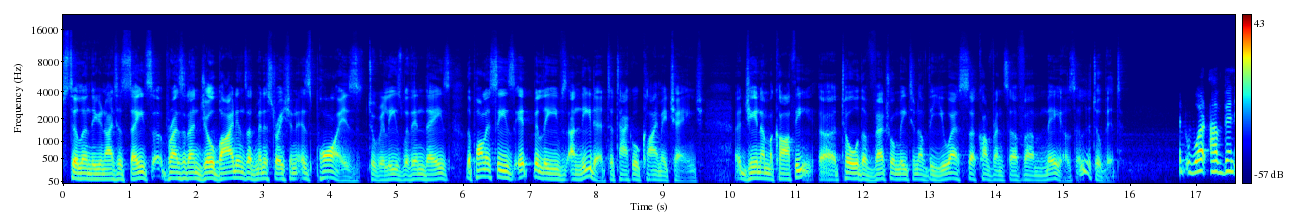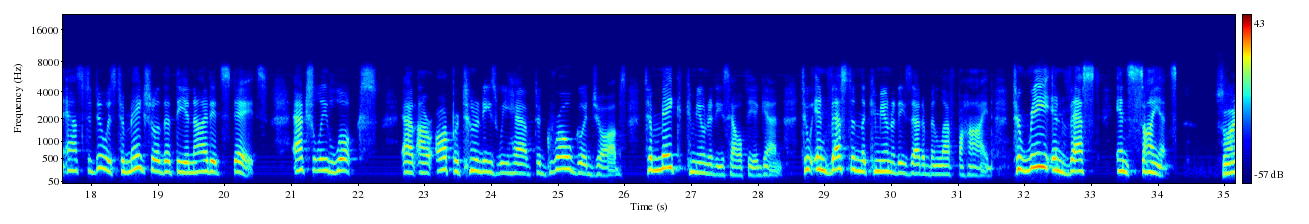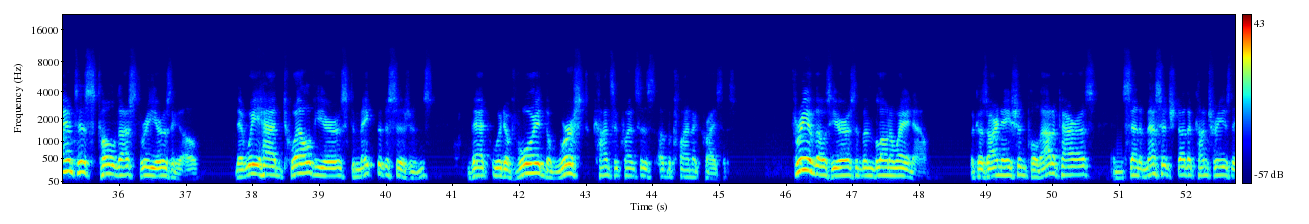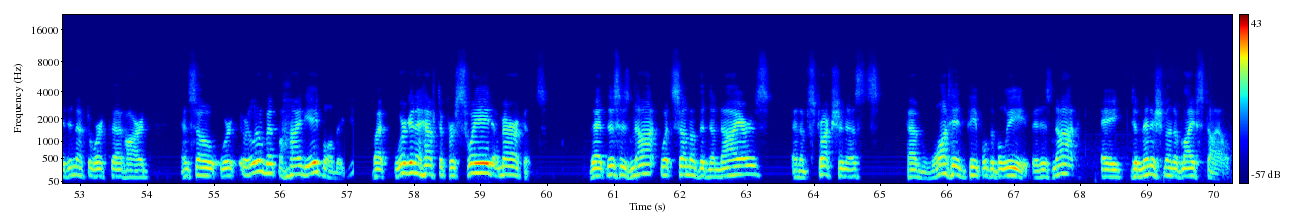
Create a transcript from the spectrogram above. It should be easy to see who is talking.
Speaker 1: Still in the United States, President Joe Biden's administration is poised to release within days the policies it believes are needed to tackle climate change. Gina McCarthy uh, told the virtual meeting of the U.S. Uh, Conference of uh, Mayors a little bit.
Speaker 2: What I've been asked to do is to make sure that the United States actually looks at our opportunities we have to grow good jobs, to make communities healthy again, to invest in the communities that have been left behind, to reinvest in science.
Speaker 3: Scientists told us three years ago that we had 12 years to make the decisions that would avoid the worst consequences of the climate crisis. Three of those years have been blown away now because our nation pulled out of Paris and sent a message to other countries. They didn't have to work that hard. And so we're, we're a little bit behind the eight ball, but we're going to have to persuade Americans that this is not what some of the deniers and obstructionists have wanted people to believe. It is not a diminishment of lifestyle.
